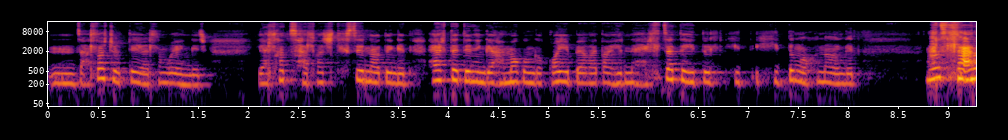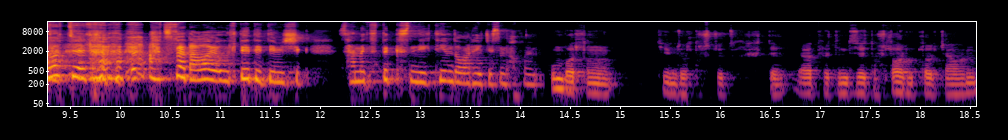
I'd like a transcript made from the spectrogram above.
м, залуучуудын ялангуяа ингэж ялгаж салгаж тэгсээр нод ингээд хайртайтай ингээ хамаагүй ингээ гоё байгаад байгаа хэрнээ харилцаатай хэдүүл хэд- хідэн охиноо ингээд ацлаад аваа үлдээд идэм шиг санагддаг гэсэн нэг тийм дугаар хийжсэн байхгүй юм. Хүн болгон тийм зүйл турш үзэх хэрэгтэй. Яг тэгэхээр тэндээсээ туршлагаар хөдлөж авна.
